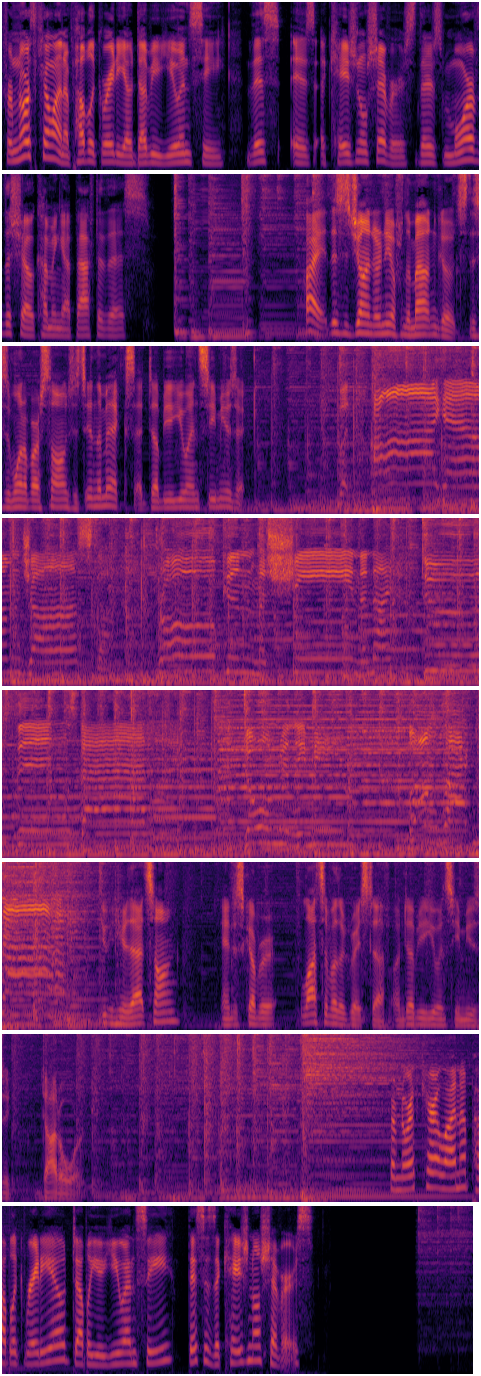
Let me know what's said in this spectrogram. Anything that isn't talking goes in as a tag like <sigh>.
From North Carolina Public Radio WUNC, this is Occasional Shivers. There's more of the show coming up after this. Hi, this is John Darnielle from the Mountain Goats. This is one of our songs. It's in the mix at WUNC Music. But I am just a broken machine and I do things that I don't really mean. Long black night. You can hear that song and discover lots of other great stuff on WUNCmusic.org. From North Carolina Public Radio, WUNC, this is Occasional Shivers.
